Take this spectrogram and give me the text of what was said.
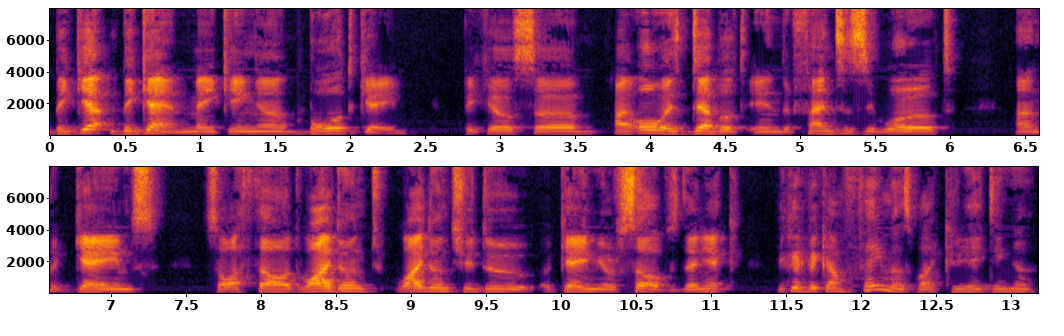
began began making a board game because uh, I always dabbled in the fantasy world and the games. So I thought, why don't why don't you do a game yourselves, Zdeněk? You could become famous by creating a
